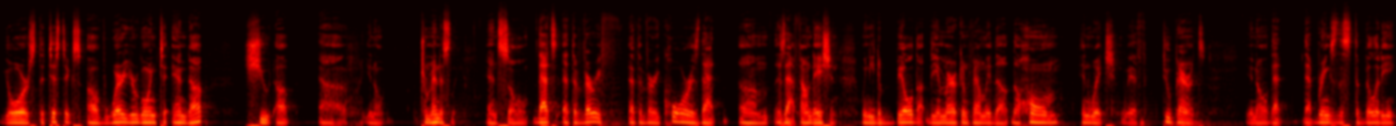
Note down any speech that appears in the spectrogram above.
your statistics of where you're going to end up shoot up, uh, you know, tremendously. And so that's at the very at the very core is that um, is that foundation. We need to build up the American family, the the home in which with two parents, you know that that brings the stability.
